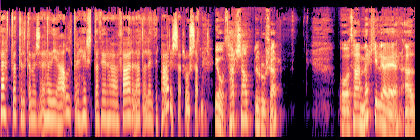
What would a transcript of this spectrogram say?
þetta til dæmis hefði ég aldrei hýrt að þeir hafa farið allar leið til Parísar, rússarnir. Jú, þar sátu rússar. Og það merkilega er að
